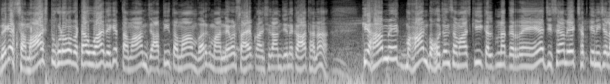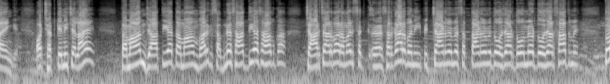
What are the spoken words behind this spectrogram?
देखिए समाज टुकड़ों में बटा हुआ है। देखिए तमाम जाति तमाम वर्ग मान्यवर साहेब कांशीराम जी ने कहा था ना कि हम एक महान बहुजन समाज की कल्पना कर रहे हैं जिसे हम एक छत के नीचे लाएँगे। और छत के नीचे लाए तमाम जातियाँ तमाम वर्ग, सबने साथ दिया साहब का। चार चार बार हमारी सरकार बनी पिचानवे में, सत्तानवे में 2002 में और 2007 में। तो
